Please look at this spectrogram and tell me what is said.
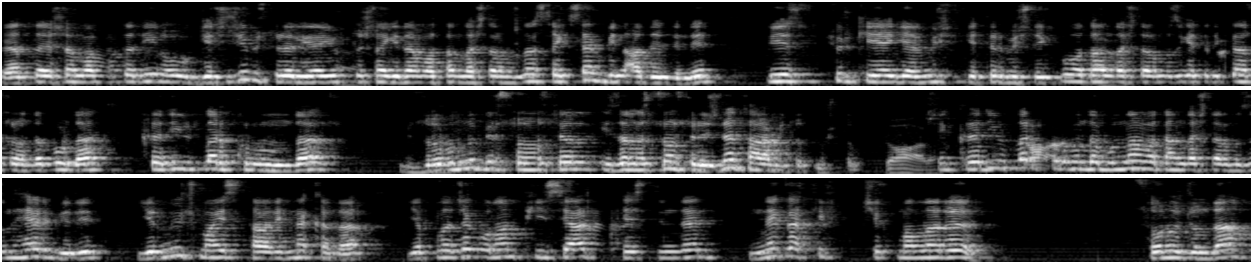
veyahut da yaşamakta değil o geçici bir süreliğine yurt dışına giden vatandaşlarımızdan 80 bin adedini biz Türkiye'ye gelmiş getirmiştik. Bu vatandaşlarımızı getirdikten sonra da burada Kredi Yurtlar Kurumu'nda zorunlu bir sosyal izolasyon sürecine tabi tutmuştuk. Doğru. Şimdi Kredi Yurtlar Kurumu'nda bulunan vatandaşlarımızın her biri 23 Mayıs tarihine kadar yapılacak olan PCR testinden negatif çıkmaları sonucunda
